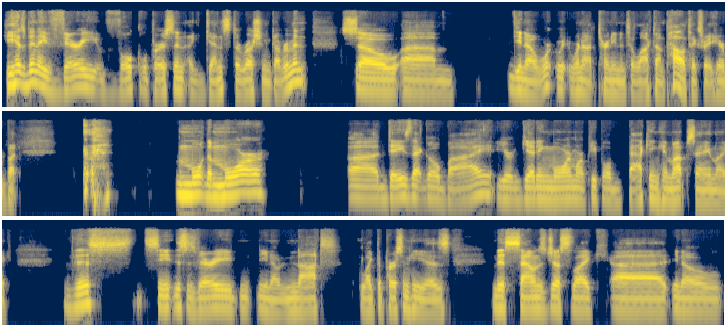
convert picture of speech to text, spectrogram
He has been a very vocal person against the Russian government. So, um, you know, we're, we're not turning into lockdown politics right here, but more the more uh, days that go by, you're getting more and more people backing him up, saying like, "This, see, this is very, you know, not like the person he is. This sounds just like, uh, you know,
